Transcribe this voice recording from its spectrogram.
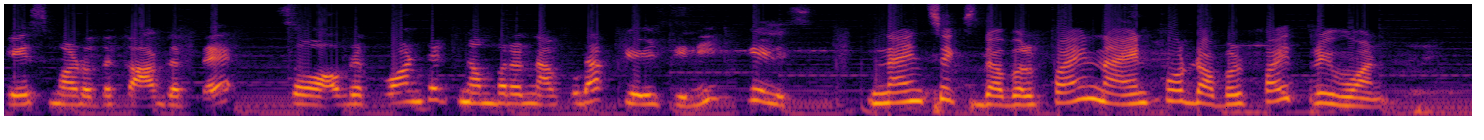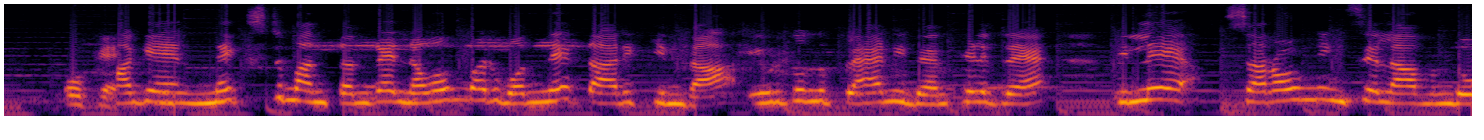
ಪ್ಲೇಸ್ ಮಾಡೋದಕ್ಕಾಗತ್ತೆ. ಸೊ ಅವರ ಕಾಂಟ್ಯಾಕ್ಟ್ ನಂಬರ್ ಅನ್ನ ಕೂಡ ಕೇಳ್ತೀನಿ ಕೇಳಿಸಿ. Nine six double five nine four double five three one okay ಹಾಗೆ ನೆಕ್ಸ್ಟ್ ಮಂತ್ ಅಂದ್ರೆ ನವೆಂಬರ್ ಒಂದನೇ ತಾರೀಕಿಂದ ಇವ್ರದೊಂದು ಪ್ಲಾನ್ ಇದೆ ಅಂತ ಹೇಳಿದ್ರೆ ಇಲ್ಲೇ ಸರೌಂಡಿಂಗ್ಸ್ ಎಲ್ಲ ಒಂದು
